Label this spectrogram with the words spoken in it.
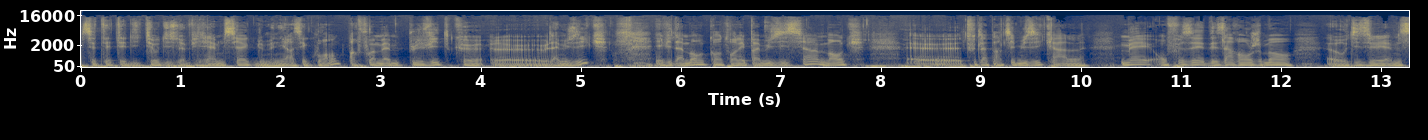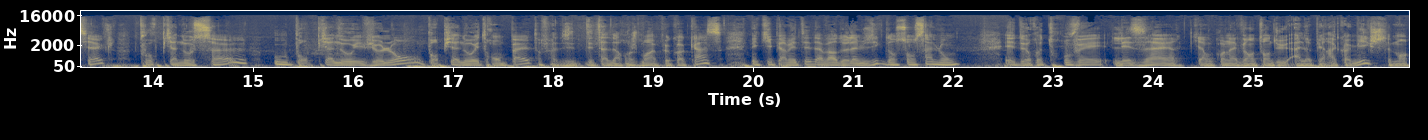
C'était édité au 19e siècle de manière assez courante, parfois même plus vite que euh, la musique. Évidemment, quand on n'est pas musicien, manque euh, toute la partie musicale. Mais on faisait des arrangements euh, au 19e siècle pour piano seul, ou pour piano et violon, ou pour piano et trompette, enfin des, tas d'arrangements un peu cocasses, mais qui permettaient d'avoir de la musique dans son salon et de retrouver les airs qu'on avait entendus à l'opéra comique, justement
